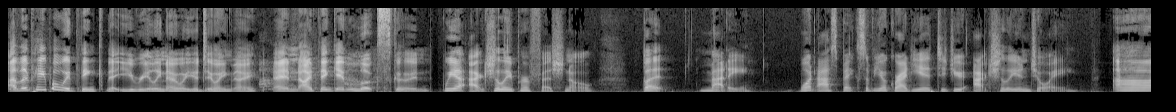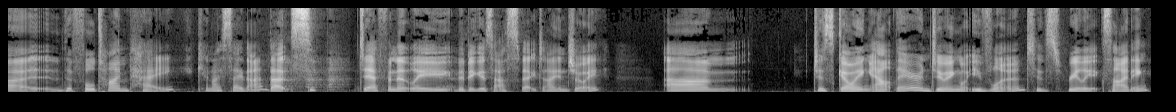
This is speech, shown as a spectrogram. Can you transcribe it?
Other people would think that you really know what you're doing, though. And I think it looks good. We are actually professional. But, Maddi, what aspects of your grad year did you actually enjoy? Uh, the full time pay. Can I say that? That's definitely the biggest aspect I enjoy. Um, just going out there and doing what you've learned is really exciting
